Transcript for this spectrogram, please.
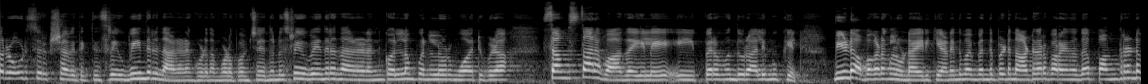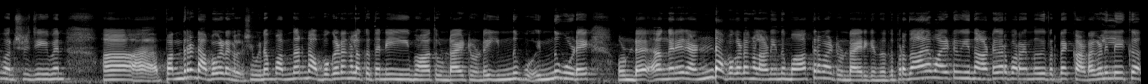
ഇപ്പോൾ റോഡ് സുരക്ഷാ വിദഗ്ധൻ ശ്രീ ഉപേന്ദ്രനാരായണൻ കൂടെ നമ്മോടൊപ്പം ചേരുന്നുണ്ട്. ശ്രീ ഉപേന്ദ്രനാരായണൻ കൊല്ലം പുനലൂർ മൂവാറ്റുപുഴ സംസ്ഥാന പാതയിലെ ഈ പെരവന്തൂർ അലിമുക്കിൽ വീണ്ടും അപകടങ്ങൾ ഉണ്ടായിരിക്കുകയാണ്. ഇതുമായി ബന്ധപ്പെട്ട് നാട്ടുകാർ പറയുന്നത് പന്ത്രണ്ട് മനുഷ്യജീവൻ പന്ത്രണ്ട് അപകടങ്ങൾ ക്ഷമിക്കണം പന്ത്രണ്ട് അപകടങ്ങളൊക്കെ തന്നെ ഈ ഭാഗത്ത് ഉണ്ടായിട്ടുണ്ട്. ഇന്ന് ഇന്നുകൂടെ കൂടെ ഉണ്ട്. അങ്ങനെ രണ്ട് അപകടങ്ങളാണ് ഇന്ന് മാത്രമായിട്ട് ഉണ്ടായിരിക്കുന്നത്. പ്രധാനമായിട്ടും ഈ നാട്ടുകാർ പറയുന്നത് ഇവരുടെ കടകളിലേക്ക്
